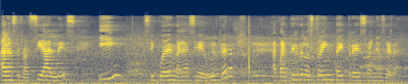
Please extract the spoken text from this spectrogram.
háganse faciales y si pueden, háganse ultra a partir de los 33 años de edad.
